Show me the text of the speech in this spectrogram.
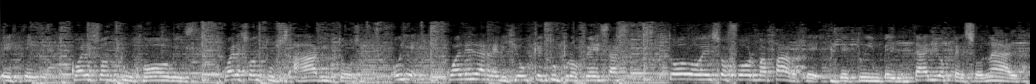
este, cuáles son tus hobbies, cuáles son tus hábitos, oye, cuál es la religión que tú profesas. Todo eso forma parte de tu inventario personal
